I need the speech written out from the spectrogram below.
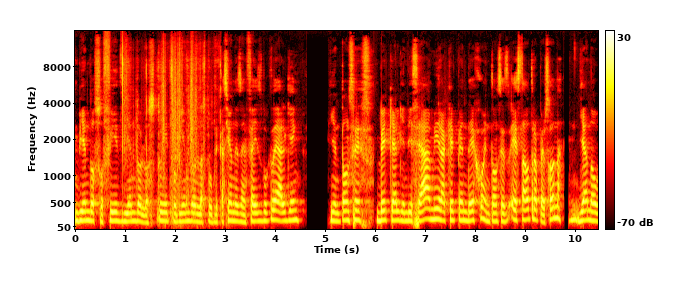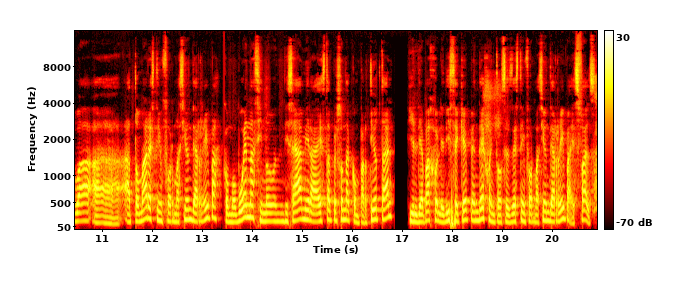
viendo su feed, viendo los tweets o viendo las publicaciones en Facebook de alguien y entonces ve que alguien dice, ah, mira, qué pendejo, entonces esta otra persona ya no va a, tomar esta información de arriba como buena, sino dice, ah, mira, esta persona compartió tal y el de abajo le dice, qué pendejo, entonces esta información de arriba es falsa.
